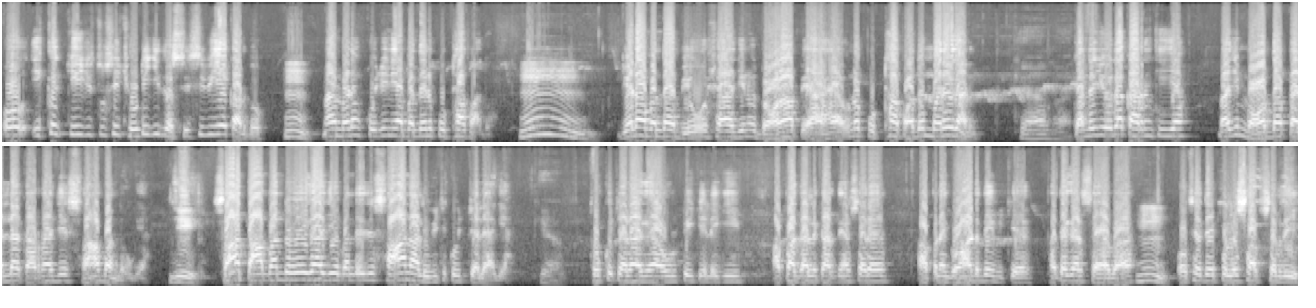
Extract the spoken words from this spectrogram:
ਉਹ ਇੱਕ ਚੀਜ਼ ਤੁਸੀਂ ਛੋਟੀ ਜੀ ਦੱਸੀ ਸੀ ਵੀ ਇਹ ਕਰ ਹੂੰ। ਮੈਂ ਮੈਡਮ ਕੁਝ ਨਹੀਂ ਆ ਬੰਦੇ ਨੂੰ ਪੁੱਠਾ ਪਾ ਹੂੰ। ਜਿਹੜਾ ਬੰਦਾ ਬੇਹੋਸ਼ ਹੈ ਜਿਹਨੂੰ ਦੌਰਾ ਪਿਆ ਹੈ ਉਹਨੂੰ ਪੁੱਠਾ ਪਾ ਦਿਓ ਮਰੇਗਾ ਨਹੀਂ। ਕੀ ਬਾਤ। ਕਹਿੰਦੇ ਜੀ ਉਹਦਾ ਕਾਰਨ ਕੀ ਆ? ਬਾਜੀ ਮੌਤ ਦਾ ਪਹਿਲਾ ਕਾਰਨ ਹੈ ਜੇ ਸਾਹ ਬੰਦ ਹੋ ਗਿਆ। ਜੀ। ਸਾਹ ਤਾਂ ਬੰਦ ਹੋਏਗਾ ਜੇ ਬੰਦੇ ਦੇ ਸਾਹ ਨਾਲੀ ਵਿੱਚ ਕੁਝ ਚਲਾ ਗਿਆ। ਕੀ ਥੁੱਕ ਚਲਾ ਗਿਆ ਉਲਟੀ ਚਲੇਗੀ ਆਪਾਂ ਗੱਲ ਕਰਦੇ ਹਾਂ ਸਰ ਆਪਣੇ ਗਵਾਂਢ ਦੇ ਵਿੱਚ ਫਤਿਹਗੜ੍ਹ ਸਾਹਿਬ ਆ। ਉੱਥੇ ਦੇ ਪੁਲਿਸ ਅਫਸਰ ਦੀ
